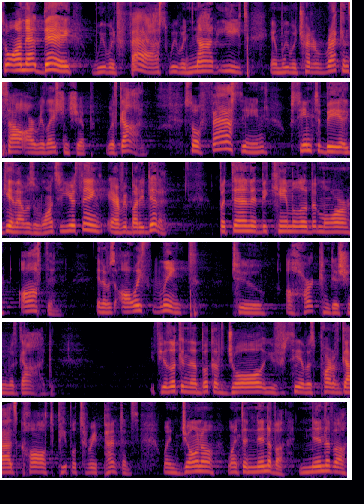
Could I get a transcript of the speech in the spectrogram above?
So on that day, we would fast, we would not eat, and we would try to reconcile our relationship with God. So fasting seemed to be, again, that was a once a year thing. Everybody did it. But then it became a little bit more often, and it was always linked to a heart condition with God. If you look in the book of Joel, you see it was part of God's call to people to repentance. When Jonah went to Nineveh, Nineveh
